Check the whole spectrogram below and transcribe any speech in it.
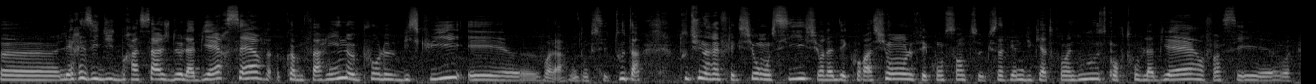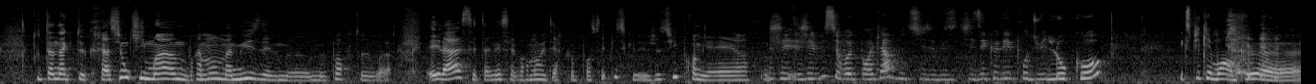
euh, les résidus de brassage de la bière servent comme farine pour le biscuit et voilà. Donc c'est tout un, toute une réflexion aussi sur la décoration, le fait qu'on sente que ça vienne du 92, qu'on retrouve la bière. Enfin, c'est tout un acte de création qui moi vraiment m'amuse et me, porte. voilà. Et là, cette année, ça a vraiment été récompensé puisque je suis première. J'ai vu sur votre pancarte, vous utilisez que des produits locaux. Expliquez-moi un peu. Euh.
